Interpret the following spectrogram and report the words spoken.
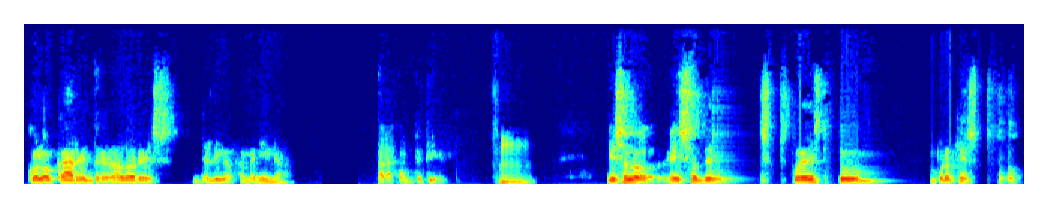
colocar entrenadores de liga femenina para competir. Y eso, eso después de un proceso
